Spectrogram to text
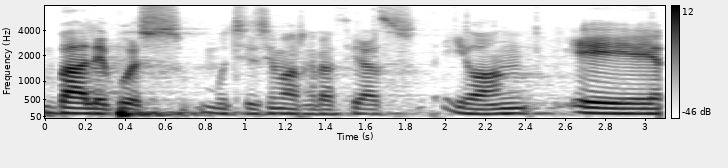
Vale, pues muchísimas gracias, Iván. Eh,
